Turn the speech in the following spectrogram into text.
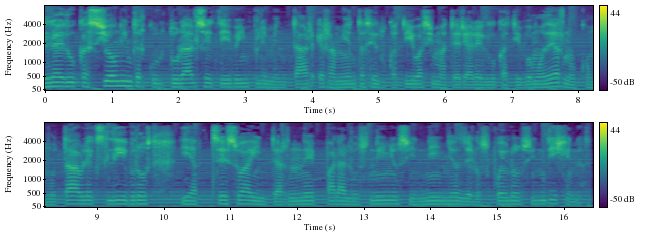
La educación intercultural se debe implementar herramientas educativas y material educativo moderno como tablets, libros y acceso a Internet para los niños y niñas de los pueblos indígenas.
